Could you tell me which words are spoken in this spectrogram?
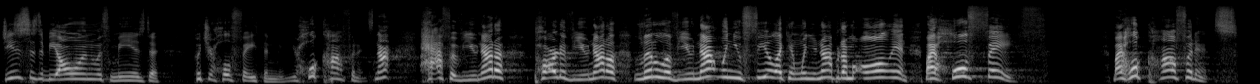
Jesus says to be all in with me is to put your whole faith in me, your whole confidence, not half of you, not a part of you, not a little of you, not when you feel like and when you're not, but I'm all in. My whole faith, my whole confidence,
